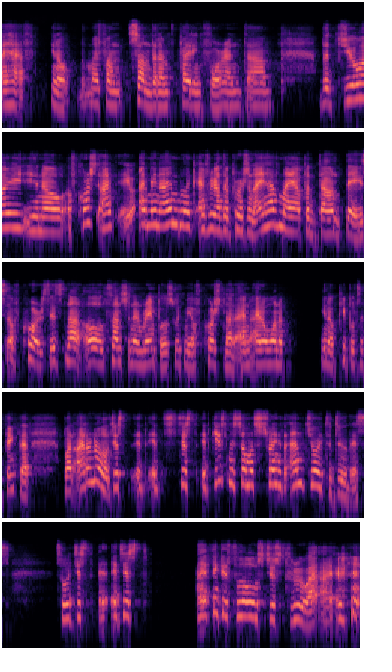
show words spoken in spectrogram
i have you know my fun son that I'm fighting for, and um, the joy, you know. Of course, I I mean I'm like every other person. I have my up and down days. Of course, it's not all sunshine and rainbows with me. Of course not, and I don't want to you know people to think that but i don't know just it, it's just it gives me so much strength and joy to do this so it just it just i think it flows just through. I, I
